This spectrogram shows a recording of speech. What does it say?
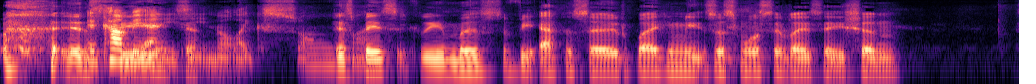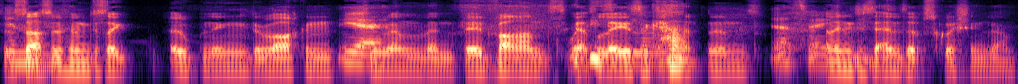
It can be the- any yeah. scene, not like song. It's like- basically most of the episode where he meets a small civilization. So it starts with him just like opening the rock and Yeah. shooting them, and then they advance, get the laser blowing. cannons, That's very and then he just ends up squishing them.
